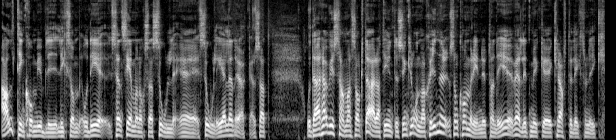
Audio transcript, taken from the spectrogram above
allting kommer ju bli liksom, och det, sen ser man också att sol, eh, solelen ökar. Så att och där har vi samma sak där, att det är inte synkronmaskiner som kommer in utan det är väldigt mycket kraftelektronik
